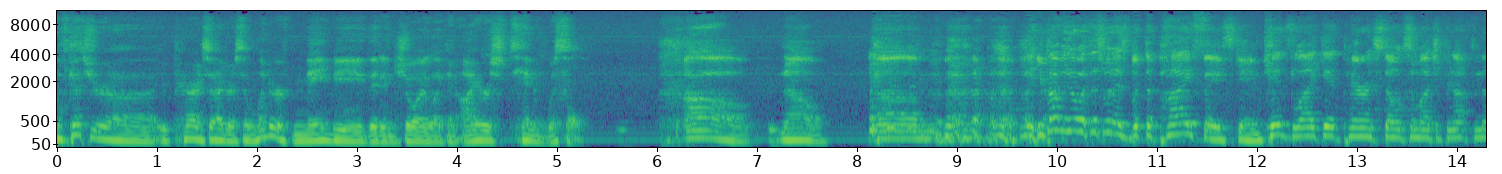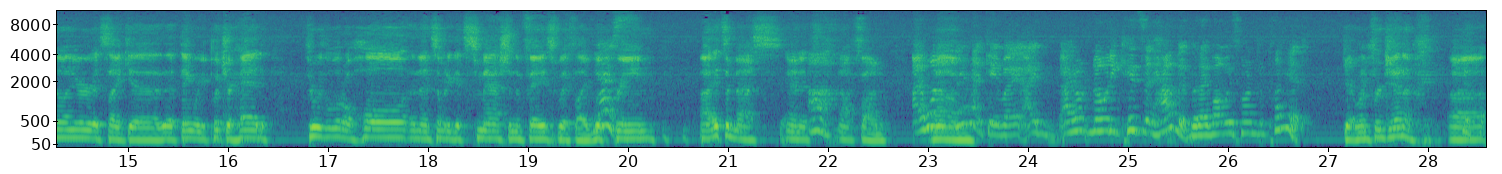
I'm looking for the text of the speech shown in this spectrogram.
I've got your uh, your parents' address. I wonder if maybe they'd enjoy like an Irish tin whistle. Oh no. Um, you probably know what this one is, but the pie face game. Kids like it, parents don't so much. If you're not familiar, it's like uh, the thing where you put your head through the little hole and then somebody gets smashed in the face with like whipped Yes. cream. Uh, it's a mess and it's Ah. not fun. I want to Um, play that game. I, I I don't know any kids that have it, but I've always wanted to play it. Get one for Jenna. Uh,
